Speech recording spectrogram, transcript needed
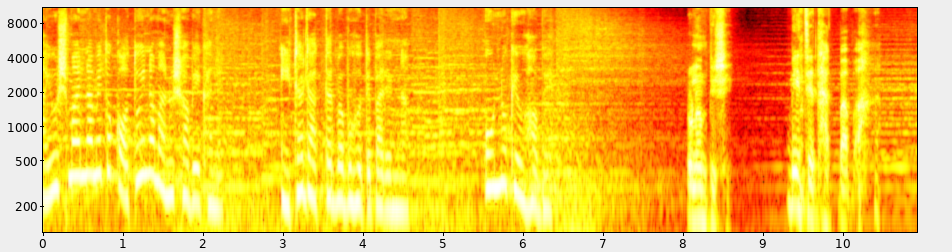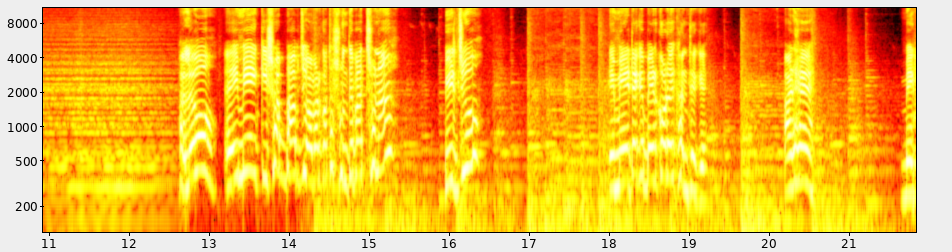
আয়ুষ্মান নামে তো কতই না মানুষ হবে এখানে। এটা ডাক্তারবাবু হতে পারেন না। অন্য কেউ হবে। প্রণাম পিসি। বেঁচে থাক বাবা। হ্যালো এই মেয়ে কি সব ভাবছ? আমার কথা শুনতে পাচ্ছ না? বিরজু এই মেয়েটাকে বের করো এখান থেকে। আর হ্যাঁ মেক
